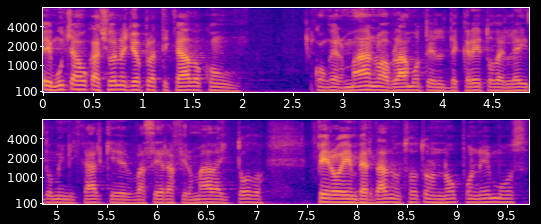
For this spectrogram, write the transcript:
En muchas ocasiones yo he platicado con, con hermanos, hablamos del decreto de ley dominical que va a ser afirmada y todo, pero en verdad nosotros no ponemos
